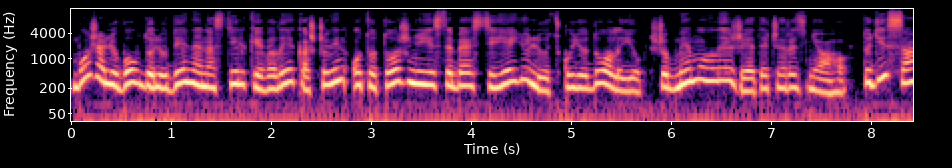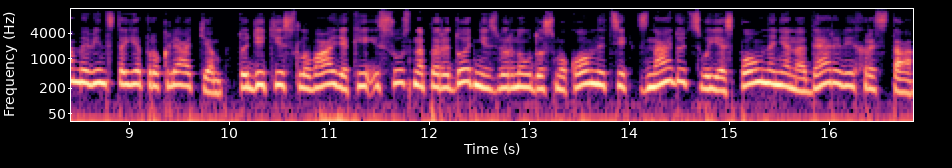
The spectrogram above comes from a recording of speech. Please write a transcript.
Божа любов до людини настільки велика, що він ототожнює себе з цією людською долею, щоб ми могли жити через нього. Тоді саме він стає прокляттям. Тоді ті слова, які Ісус напередодні звернув до смоковниці, знайдуть своє сповнення на дереві Христа,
